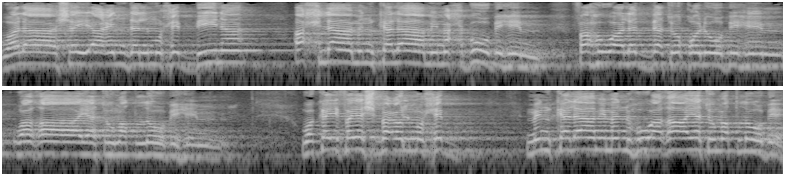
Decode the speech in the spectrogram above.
ولا شيء عند المحبين أحلى من كلام محبوبهم فهو لذة قلوبهم وغاية مطلوبهم. وكيف يشبع المحب من كلام من هو غاية مطلوبه.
